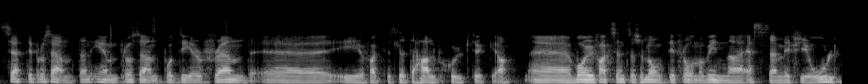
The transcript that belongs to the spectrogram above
sett till procenten, 1% på Dear Friend eh, är ju faktiskt lite halvsjuk tycker jag. Eh, var ju faktiskt inte så långt ifrån att vinna SM i fjol.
